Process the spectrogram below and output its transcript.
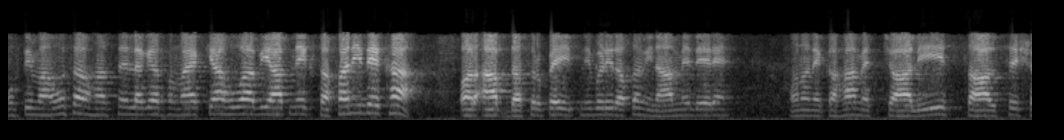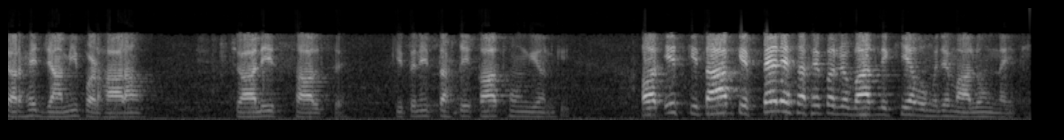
مفتی محمود صاحب ہنسنے لگے اور فرمایا، کیا ہوا؟ ابھی آپ نے ایک صفحہ نہیں دیکھا اور آپ دس روپے اتنی بڑی رقم انعام میں دے رہے ہیں۔ انہوں نے کہا، میں چالیس سال سے شرح جامی پڑھا رہا ہوں۔ چالیس سال سے۔ کتنی تحقیقات ہوں گی ان کی۔ اور اس کتاب کے پہلے صفحے پر جو بات لکھی ہے، وہ مجھے معلوم نہیں تھی۔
